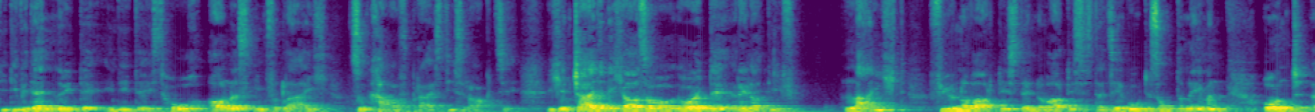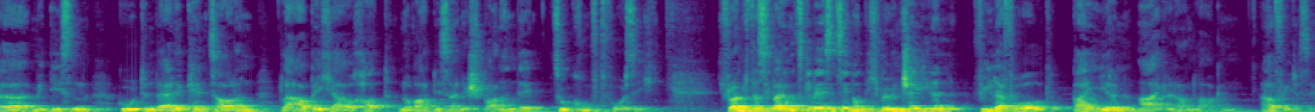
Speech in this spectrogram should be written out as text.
die Dividendenrendite ist hoch, alles im Vergleich zum Kaufpreis dieser Aktie. Ich entscheide mich also heute relativ leicht für Novartis, denn Novartis ist ein sehr gutes Unternehmen und äh, mit diesen guten Value-Kennzahlen glaube ich auch, hat Novartis eine spannende Zukunft vor sich. Ich freue mich, dass Sie bei uns gewesen sind und ich wünsche Ihnen viel Erfolg bei Ihren eigenen Anlagen. Auf Wiedersehen.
